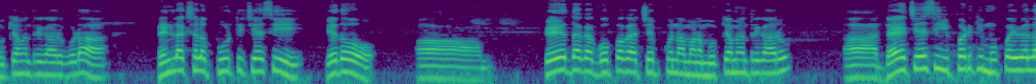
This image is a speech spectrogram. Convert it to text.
ముఖ్యమంత్రి గారు కూడా రెండు లక్షలు పూర్తి చేసి ఏదో పేదగా గొప్పగా చెప్పుకున్న మన ముఖ్యమంత్రి గారు దయచేసి ఇప్పటికీ ముప్పై వేల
